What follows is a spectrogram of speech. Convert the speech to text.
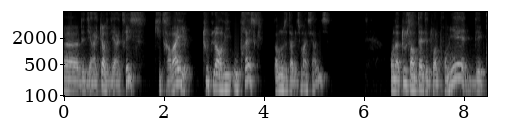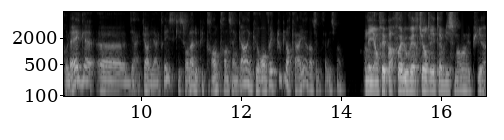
euh, des directeurs, des directrices qui travaillent toute leur vie, ou presque, dans nos établissements et services. On a tous en tête, et toi le premier, des collègues, euh, directeurs et directrices, qui sont là depuis 30, 35 ans et qui auront fait toute leur carrière dans cet établissement. En ayant fait parfois l'ouverture de l'établissement et puis... Euh,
